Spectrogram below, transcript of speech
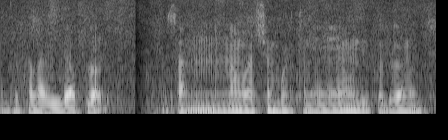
అంతకాల వీడియో అప్లోడ్ సన్న వర్షం పడుతూనే ఉంది పొద్దుగాల నుంచి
